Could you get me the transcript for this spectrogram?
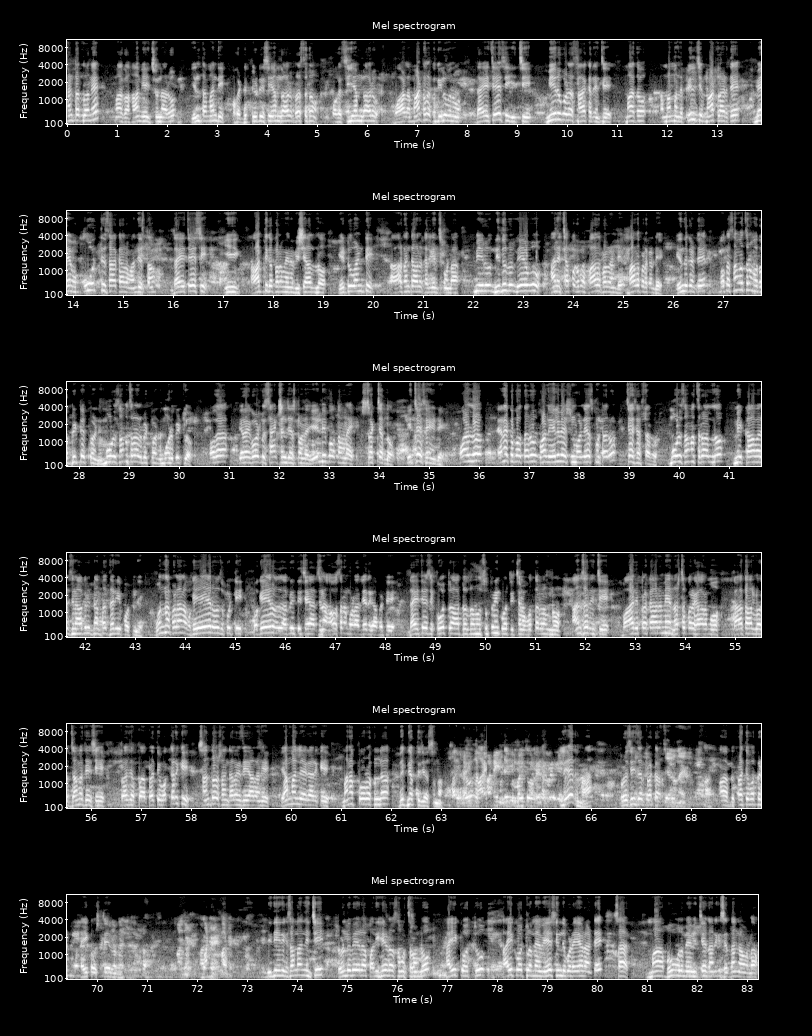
సెంటర్లోనే మాకు హామీ ఇచ్చున్నారు. ఇంతమంది ఒక డిప్యూటీ సీఎం గారు ప్రస్తుతం ఒక సీఎం గారు వాళ్ళ మాటలకు విలువను దయచేసి ఇచ్చి మీరు కూడా సహకరించి మాతో మమ్మల్ని పిలిచి మాట్లాడితే మేము పూర్తి సహకారం అందిస్తాం. దయచేసి ఈ ఆర్థిక పరమైన విషయాల్లో ఎటువంటి ఆటంకాలు కలిగించకుండా మీరు నిధులు లేవు అని చెప్పక బాధపడండి బాధపడకండి. ఎందుకంటే ఒక సంవత్సరం ఒక బిట్ ఎత్తుకోండి మూడు సంవత్సరాలు పెట్టుకోండి మూడు బిట్లు. ఒక ఇరవై కోట్లు శాంక్షన్ చేసుకోండి ఎన్ని పోతా ఉన్నాయి స్ట్రక్చర్లో? ఇచ్చేసేయండి. వాళ్ళు వెనక్కపోతారు వాళ్ళు ఎలివేషన్ వాళ్ళు వేసుకుంటారు చేసేస్తారు. మూడు సంవత్సరాల్లో మీకు కావాల్సిన అభివృద్ధి అంతా జరిగిపోతుంది. ఉన్న పడాన ఒకే రోజు పుట్టి ఒకే రోజు అభివృద్ధి చేయాల్సిన అవసరం కూడా లేదు కాబట్టి దయచేసి కోర్టు ఆర్డర్లను సుప్రీంకోర్టు ఇచ్చిన ఉత్తర్వులను అనుసరించి వారి ప్రకారమే నష్టపరిహారము ఖాతాల్లో జమ చేసి ప్రజ ప్రతి ఒక్కరికి సంతోషం కలగజేయాలని ఎమ్మెల్యే గారికి మనపూర్వకంగా విజ్ఞప్తి చేస్తున్నాం లేదమ్మా ప్రొసీజర్ ప్రకారం ప్రతి ఒక్కటి హైకోర్టు స్టేలు ఉన్నాయి. దీనికి సంబంధించి రెండు వేల పదిహేడవ సంవత్సరంలో హైకోర్టు హైకోర్టులో మేము వేసింది కూడా ఏమంటే సార్ మా భూములు మేము ఇచ్చేదానికి సిద్ధంగా ఉన్నాం.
